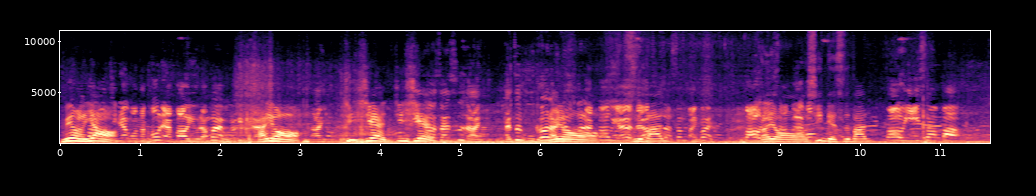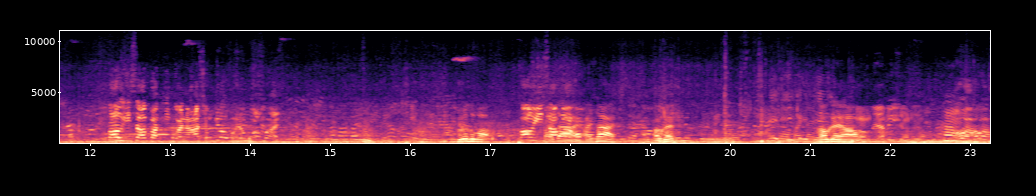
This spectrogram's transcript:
没有人要。一粒五十块俩鲍鱼，有人买，我给你来。还有，来，金线，金线。二三四来，还剩五颗来，六颗来鲍鱼，十班，三百块，鲍鱼还有新点十班，鲍鱼三百，鲍鱼三百，奇怪啦，阿兄叫我买拢外卖。有什么？鲍鱼沙巴海菜，OK。OK 好。好啊好啊，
